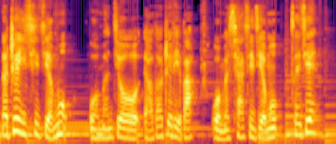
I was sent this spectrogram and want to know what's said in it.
那这一期节目我们就聊到这里吧，我们下期节目再见。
